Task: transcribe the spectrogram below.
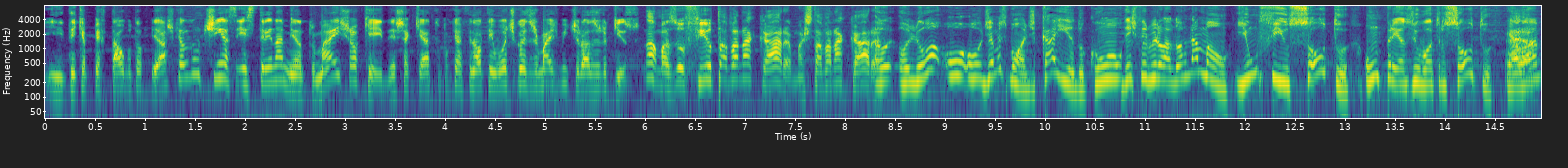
e ter que apertar o botão. Eu acho que ela não tinha esse treinamento, mas ok, deixa quieto, porque afinal tem um monte de coisas mais mentirosas do que isso. Não, mas o fio tava na cara, mas tava na cara. O- Olhou o, o James Bond caído com o desfibrilador na mão e um fio solto, um preso e o outro solto, ela.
